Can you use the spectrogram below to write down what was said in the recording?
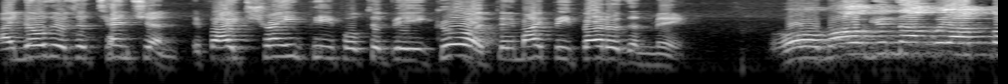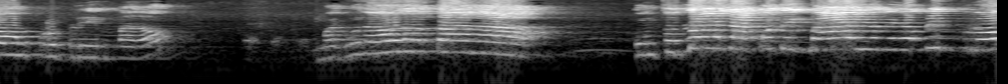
I know there's a tension. If I train people to be good, they might be better than me. Oh, mao gyud na ko atong problema, no? Magunahon ta nga kung tudlon ako dig maayo nga libro,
